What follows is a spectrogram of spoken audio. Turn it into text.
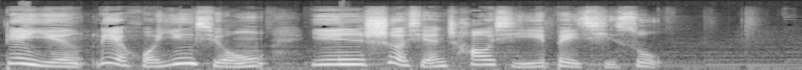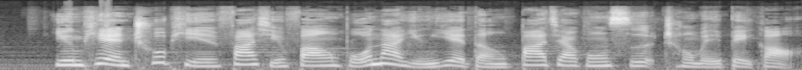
电影《烈火英雄》因涉嫌抄袭被起诉，影片出品发行方博纳影业等八家公司成为被告。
